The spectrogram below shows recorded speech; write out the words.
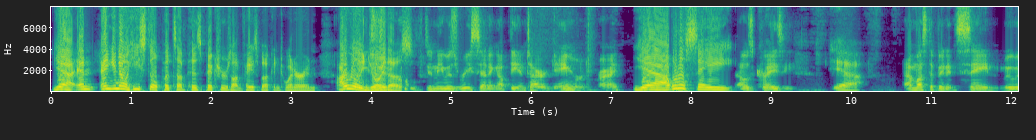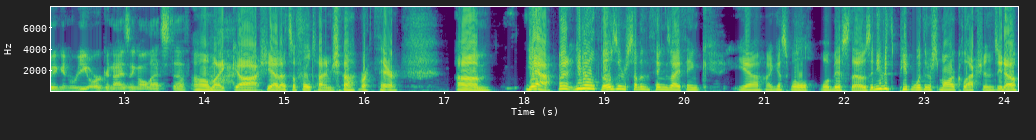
Yeah, and and you know he still puts up his pictures on Facebook and Twitter, and I really He enjoy those. and he was resetting up the entire game room. Right, Yeah, I want to say that was crazy. yeah. That must have been insane, moving and reorganizing all that stuff. Oh my gosh, yeah, that's a full time job right there. Um, yeah, but you know, those are some of the things I think. Yeah, I guess we'll we'll miss those, and even people with their smaller collections, you know,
